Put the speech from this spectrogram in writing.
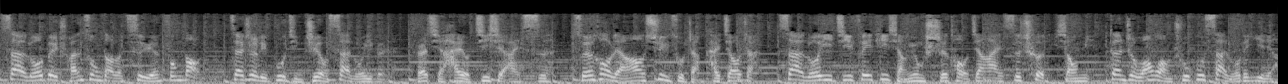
赛罗被传送到了次元风暴里。在这里，不仅只有赛罗一个人，而且还有机械艾斯。随后，两奥迅速展开交战。赛罗一击飞踢，想用石头将艾斯彻底消灭，但这往往出乎赛罗的意料。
